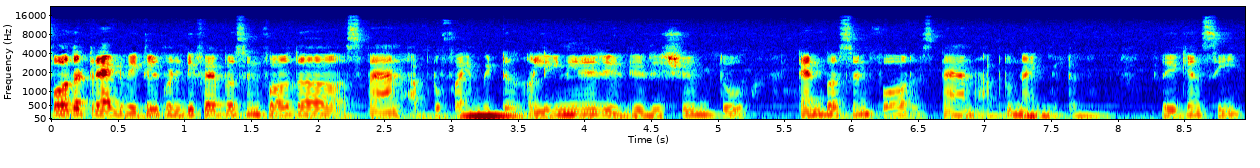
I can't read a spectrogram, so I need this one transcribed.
for the tracked vehicle 25% for the span up to 5 meter a linear reduction to 10% for span up to 9 meter so you can see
